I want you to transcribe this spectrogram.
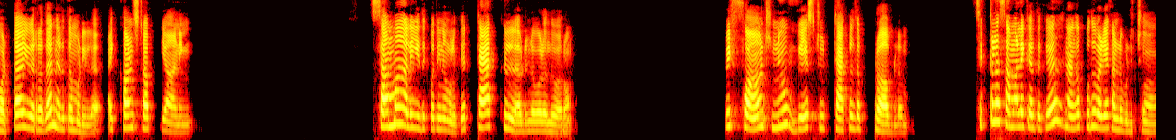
கொட்டாவி விடுறத நிறுத்த முடியல. ஐ கான்ட் ஸ்டாப் யானிங் சமாளி இதுக்கு பார்த்தீங்கன்னா உங்களுக்கு டேக்கிள் அப்படின்ற வேர்டு வந்து வரும். We found new ways to tackle the problem சிக்கலை சமாளிக்கிறதுக்கு நாங்கள் புது வழியாக கண்டுபிடிச்சோம்.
